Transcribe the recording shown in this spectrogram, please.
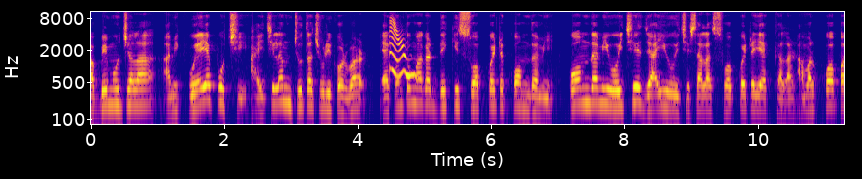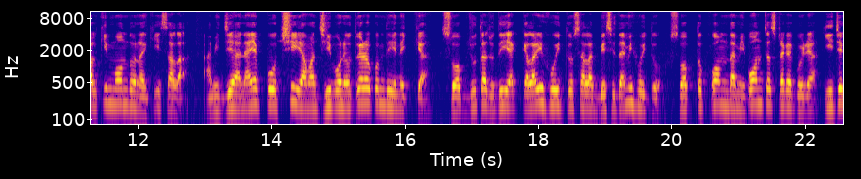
আব্বে মুজালা আমি কোয়াইয়া পড়ছি। আইছিলাম জুতা চুরি করবার। এখন তো মাগার দেখি সব কয়টা কম দামি। কম দামি হইছে যাই হইছে সালা সব কয়টাই এক কালার আমার কপাল কি মন্দ নাকি সালা আমি যে আনায় পড়ছি আমার জীবনেও তো এরকম দিই নাইকা সব জুতা যদি এক কালারই হইতো সালা বেশি দামি হইতো সব তো কম দামি পঞ্চাশ টাকা কইরা। কি যে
